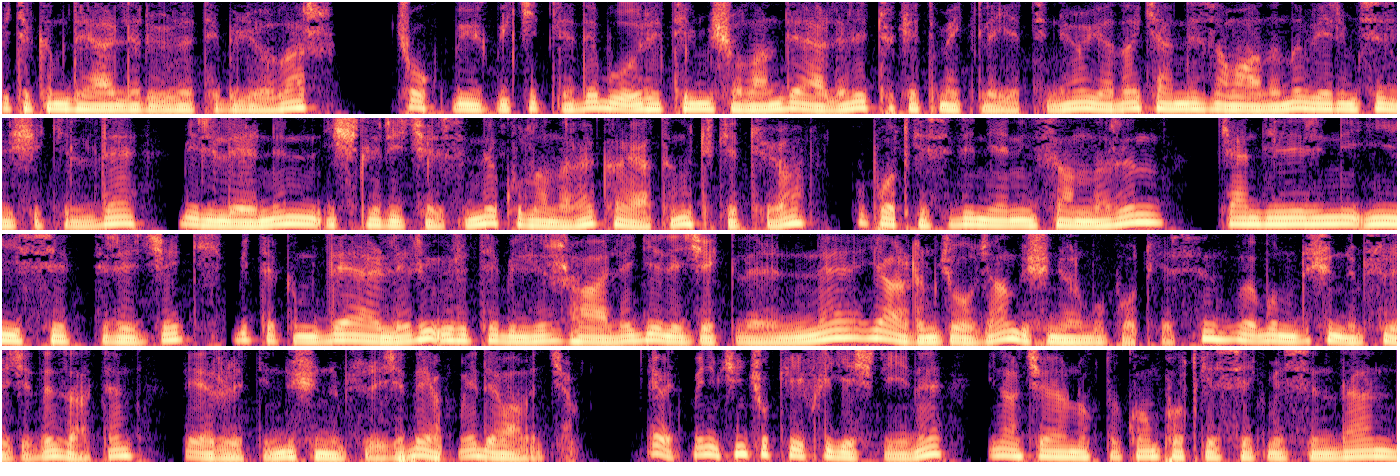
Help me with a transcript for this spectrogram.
Bir takım değerleri üretebiliyorlar. Çok büyük bir kitle de bu üretilmiş olan değerleri tüketmekle yetiniyor ya da kendi zamanını verimsiz bir şekilde birilerinin işleri içerisinde kullanarak hayatını tüketiyor. Bu podcast'i dinleyen insanların kendilerini iyi hissettirecek bir takım değerleri üretebilir hale geleceklerine yardımcı olacağını düşünüyorum bu podcast'in ve bunu düşündüğüm sürece de zaten değer ürettiğini düşündüğüm sürece de yapmaya devam edeceğim. Evet benim için çok keyifli geçti yine. İnançayar.com podcast sekmesinden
